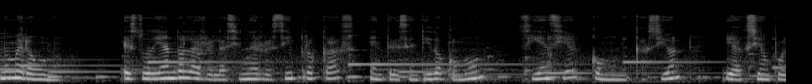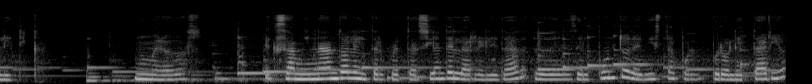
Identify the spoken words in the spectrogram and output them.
Número 1. Estudiando las relaciones recíprocas entre sentido común, ciencia, comunicación y acción política. Número 2. Examinando la interpretación de la realidad desde el punto de vista proletario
